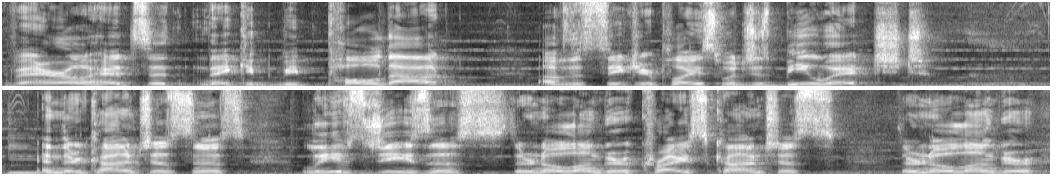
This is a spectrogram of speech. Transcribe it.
If an arrow hits it, they could be pulled out of the secret place, which is bewitched, and their consciousness leaves Jesus. They're no longer Christ conscious. They're no longer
